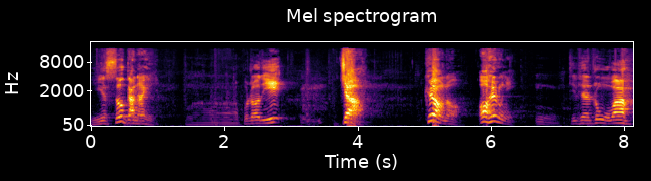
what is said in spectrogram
急がない。啊，不着急。じゃあ、今日のお昼に。嗯，今天中午吧。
